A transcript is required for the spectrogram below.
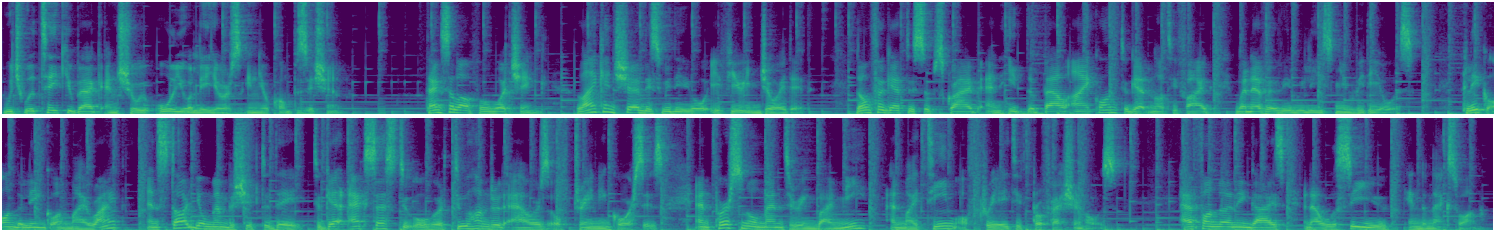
which will take you back and show you all your layers in your composition. Thanks a lot for watching. Like and share this video if you enjoyed it. Don't forget to subscribe and hit the bell icon to get notified whenever we release new videos. Click on the link on my right and start your membership today to get access to over 200 hours of training courses and personal mentoring by me and my team of creative professionals. Have fun learning guys and I will see you in the next one.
